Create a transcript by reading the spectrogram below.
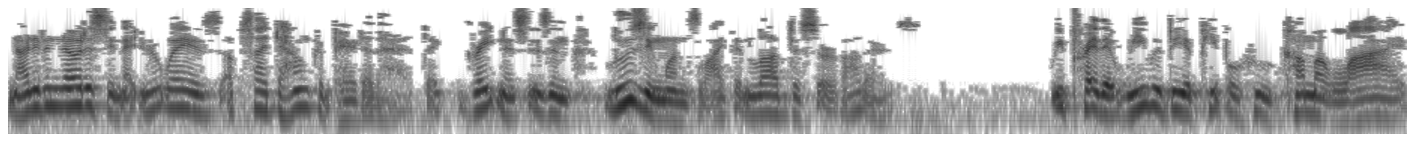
not even noticing that your way is upside down compared to that. That greatness is in losing one's life in love to serve others. We pray that we would be a people who come alive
